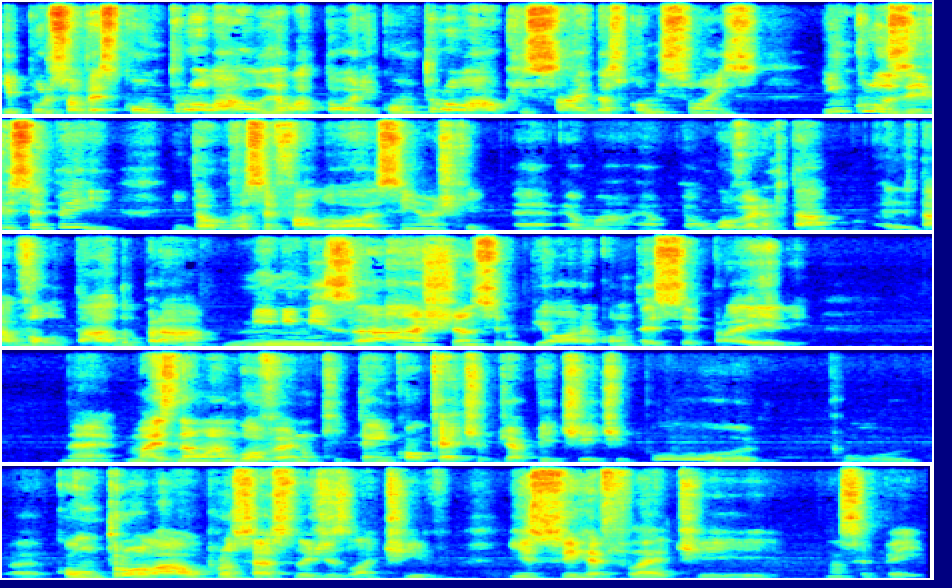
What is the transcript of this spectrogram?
e por sua vez controlar o relatório e controlar o que sai das comissões inclusive CPI. Então, o que você falou, assim, acho que é, é, uma, é, é um governo que está tá voltado para minimizar a chance do pior acontecer para ele. Né? Mas não é um governo que tem qualquer tipo de apetite por, por é, controlar o processo legislativo. Isso se reflete na CPI.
